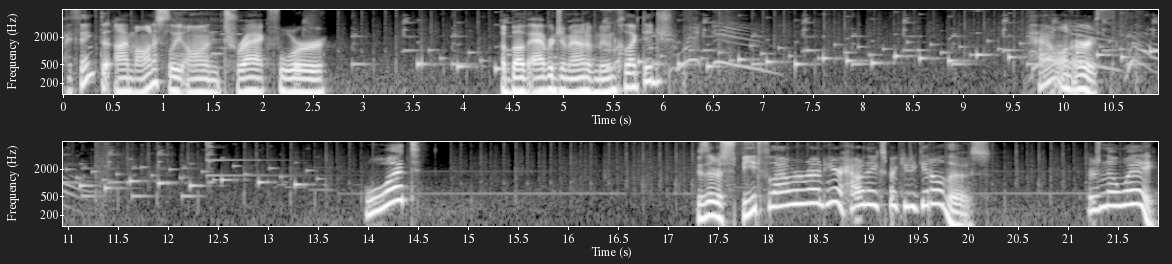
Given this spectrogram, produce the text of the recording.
I think that I'm honestly on track for above average amount of moon collectage. How on earth? What? Is there a speed flower around here? How do they expect you to get all those? There's no way.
